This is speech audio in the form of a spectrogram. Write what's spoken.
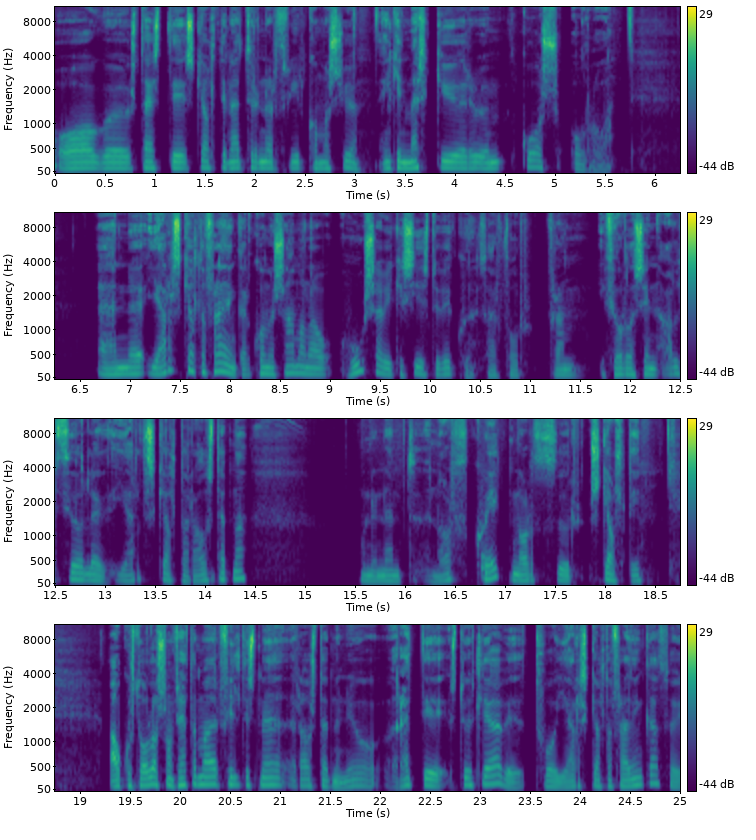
og eh, stæsti skjálti nætturinnar 3,7. Engin merkju eru um gósóróa. En uh, jarðskjáltafræðingar komið saman á Húsavík í síðustu viku. Þar fór fram í fjórðasinn alþjóðleg jarðskjáltar ástefna. Hún er nefnd Northquake, Norður skjálti. Ágúst Ólarsson fréttamaður fyldist með ráðstefninu og rétti stutlega við tvo jarðskjáltafræðinga, þau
